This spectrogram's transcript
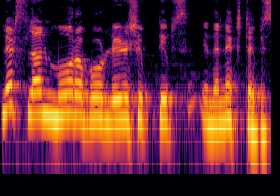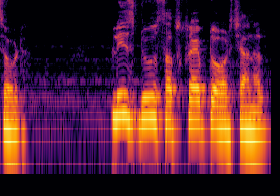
Let's learn more about leadership tips in the next episode. Please do subscribe to our channel.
